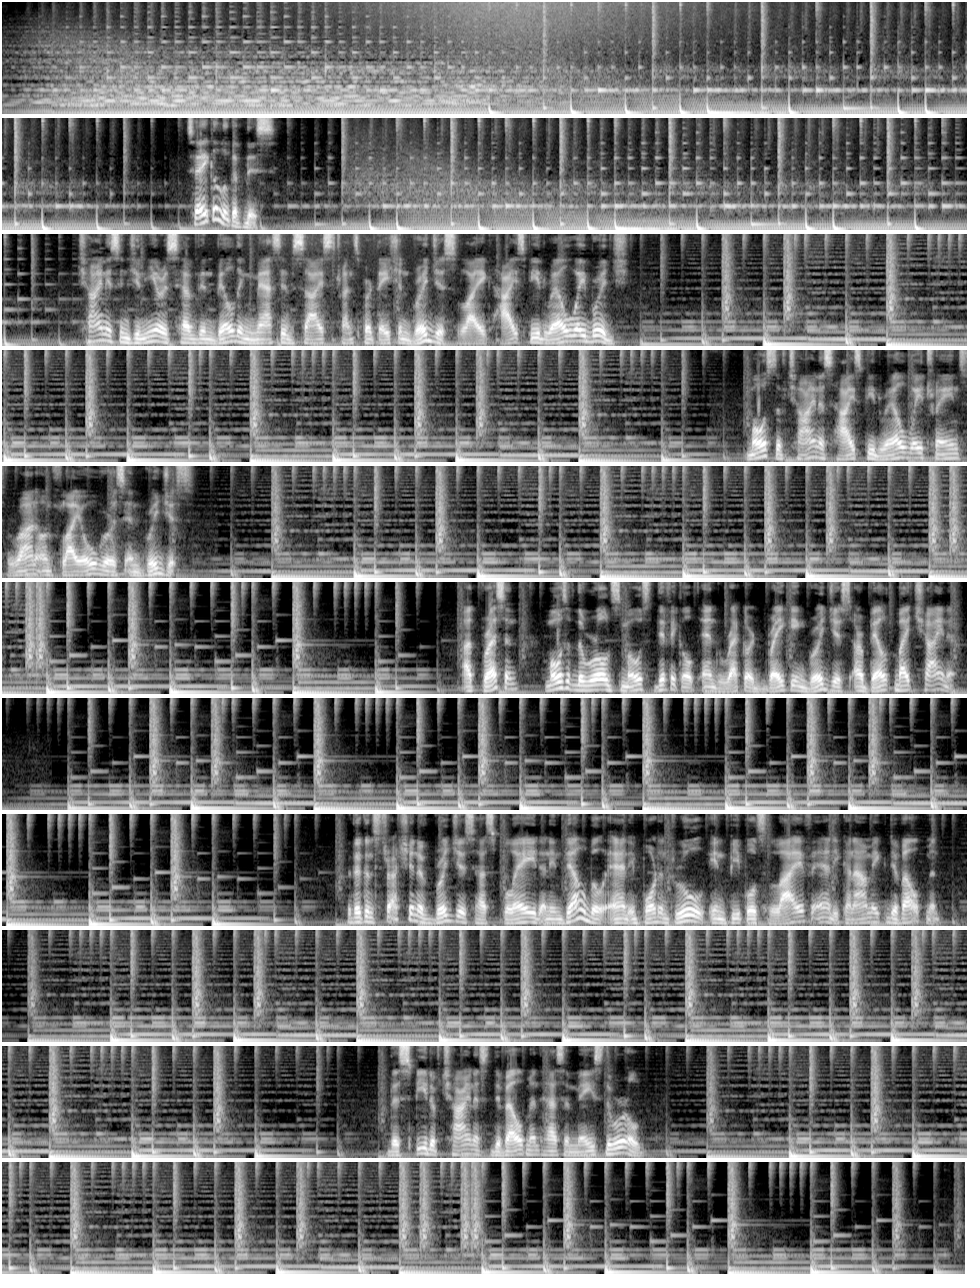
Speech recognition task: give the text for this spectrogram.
Take a look at this. Chinese engineers have been building massive-sized transportation bridges like high-speed railway bridge. Most of China's high-speed railway trains run on flyovers and bridges. At present, most of the world's most difficult and record-breaking bridges are built by China. The construction of bridges has played an indelible and important role in people's life and economic development. The speed of China's development has amazed the world.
